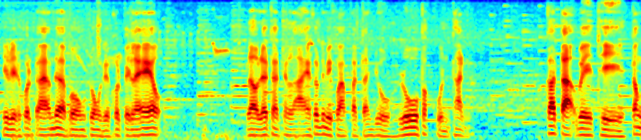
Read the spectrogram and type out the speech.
ที่เรียนคนการอำนาจพระองค์ทรงเสด็จคนไปแล้ว เราและท่านทั้งหลายก็ต้องมีความกตัญญูรู้พระคุณท่านกตะเวทีต้อง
